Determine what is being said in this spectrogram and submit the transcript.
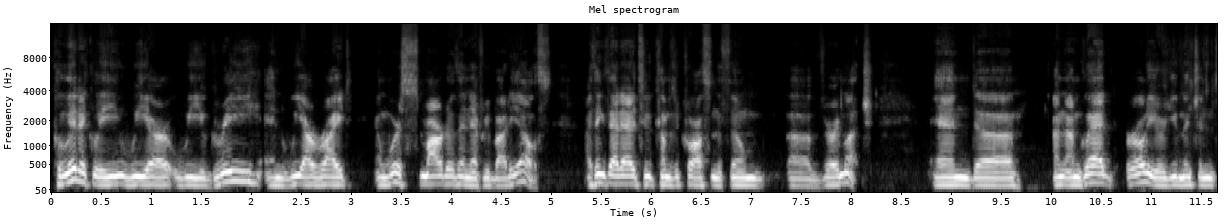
politically we are we agree and we are right and we're smarter than everybody else. I think that attitude comes across in the film uh, very much, and uh, and I'm glad earlier you mentioned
